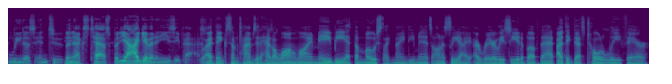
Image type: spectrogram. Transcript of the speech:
lead us into the Yeah. next test. But yeah, I give it an easy pass. I think sometimes it has a long line, maybe at the most like 90 minutes. Honestly, I, I rarely see it above that. I think that's totally fair.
